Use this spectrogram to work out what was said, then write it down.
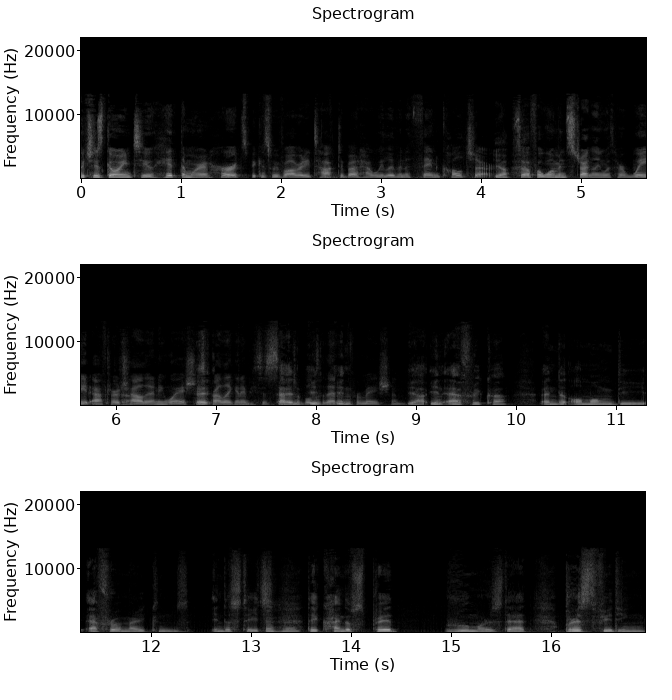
Which is going to hit them where it hurts because we've already talked about how we live in a thin culture. Yeah. So if a woman's struggling with her weight after a Yeah. child anyway, she's And- probably going to be susceptible in- to that in- information. Yeah, in Africa and then among the Afro Americans in the States, Mhm. they kind of spread rumors that breastfeeding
